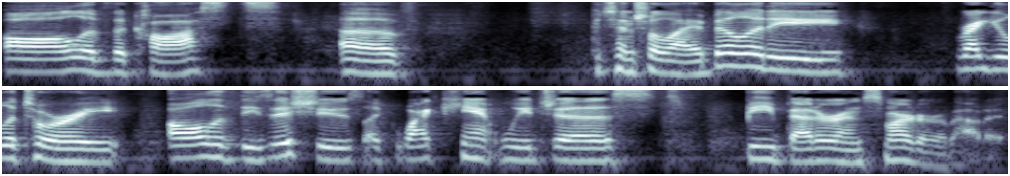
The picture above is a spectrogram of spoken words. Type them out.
all of the costs of potential liability, regulatory, all of these issues, like why can't we just be better and smarter about it?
